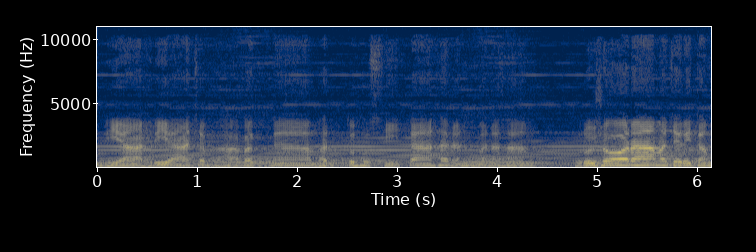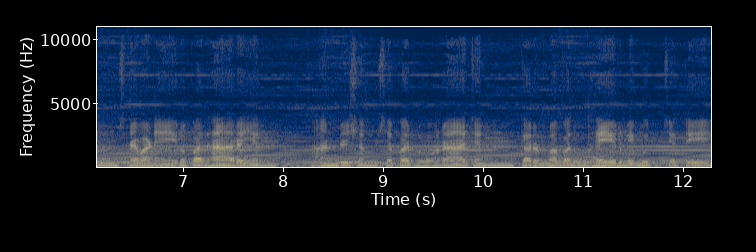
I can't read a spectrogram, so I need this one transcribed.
धिया ह्रिया च भावज्ञा भर्तुः सीताहरन्मनः। पुरुषो रामचरितं श्रवणैरुपधारयन्। आनृशंशपरो राजन् कर्मबन्धैर्विमुच्यते।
